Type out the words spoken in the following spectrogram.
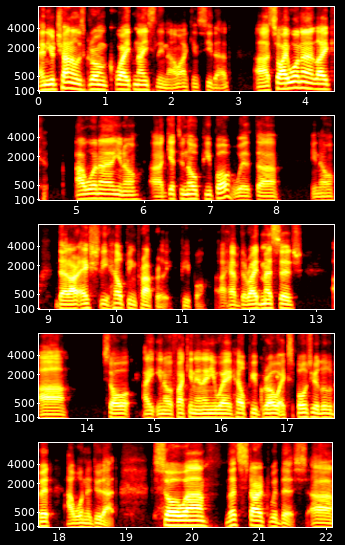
and your channel is growing quite nicely now. I can see that. Uh, so I wanna like I want to, you know, uh, get to know people with, uh, you know, that are actually helping properly people. I have the right message. Uh, so I, you know, if I can in any way help you grow, expose you a little bit, I want to do that. So uh, let's start with this. Uh,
